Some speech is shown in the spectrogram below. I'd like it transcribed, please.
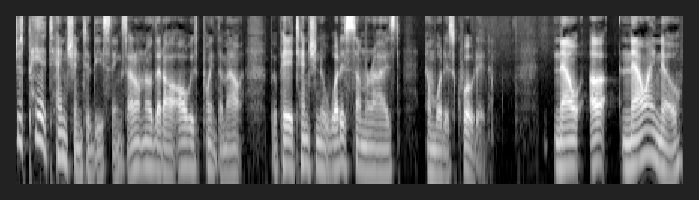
Just pay attention to these things. I don't know that I'll always point them out, but pay attention to what is summarized and what is quoted. Now, uh, now I know.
